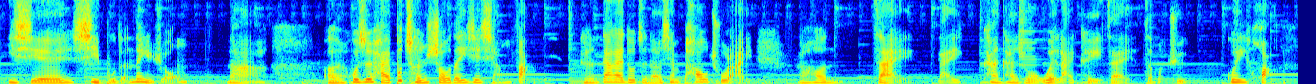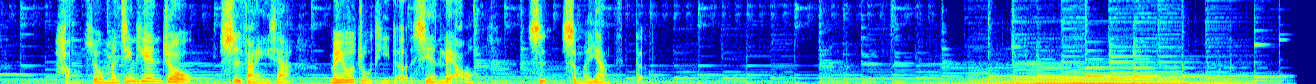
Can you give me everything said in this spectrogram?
一些细部的内容，那呃，或是还不成熟的一些想法，可能大概都只能先抛出来，然后再来看看说未来可以再怎么去规划。好，所以我们今天就示范一下没有主题的闲聊是什么样子的。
